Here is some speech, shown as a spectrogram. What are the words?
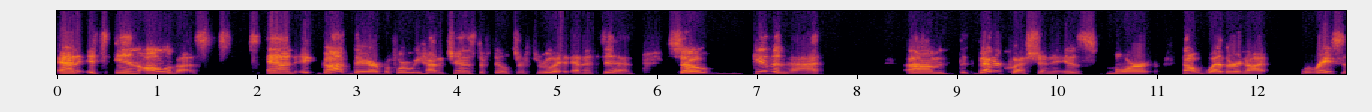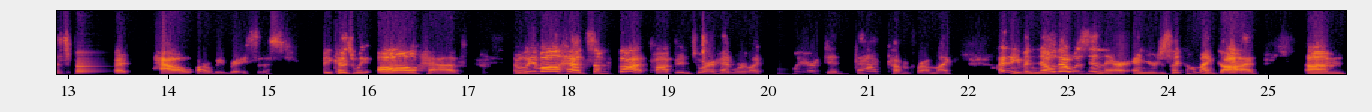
And it's in all of us and it got there before we had a chance to filter through it and it's in so given that um, the better question is more not whether or not we're racist but, but how are we racist? Because we all have and we've all had some thought pop into our head. We're like where did that come from? Like i didn't even know that was in there. And you're just like oh my god. Um,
